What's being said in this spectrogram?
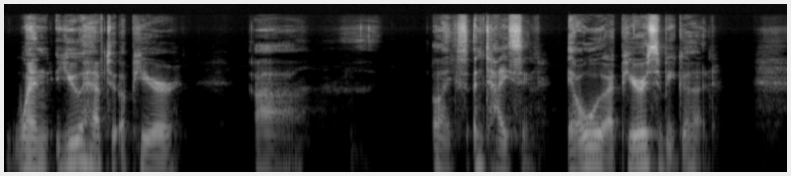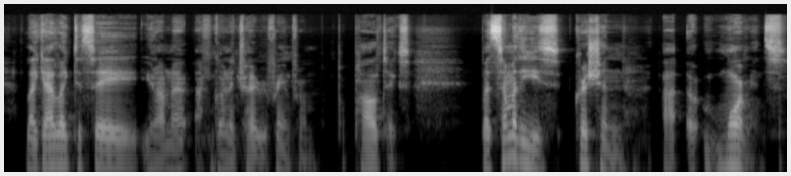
when you have to appear uh, like enticing, it all appears to be good. Like I like to say, you know, I'm not, I'm going to try to refrain from politics, but some of these Christian uh, uh, Mormons,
